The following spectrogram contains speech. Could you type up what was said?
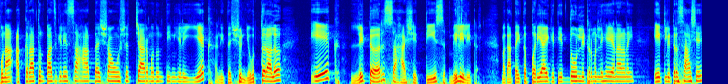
पुन्हा अकरातून पाच गेले सात दशांश चारमधून तीन गेले एक आणि तर शून्य. उत्तर आलं एक लिटर सहाशे तीस मिलीलिटर मग आता इथं पर्याय किती? दोन लिटर म्हणले हे येणार नाही. एक लिटर सहाशे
